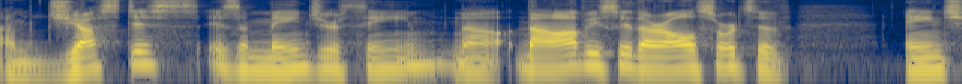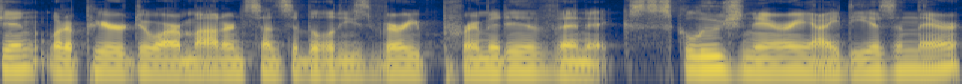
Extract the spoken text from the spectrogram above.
Um, justice is a major theme. Now, now, obviously, there are all sorts of ancient, what appear to our modern sensibilities, very primitive and exclusionary ideas in there.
